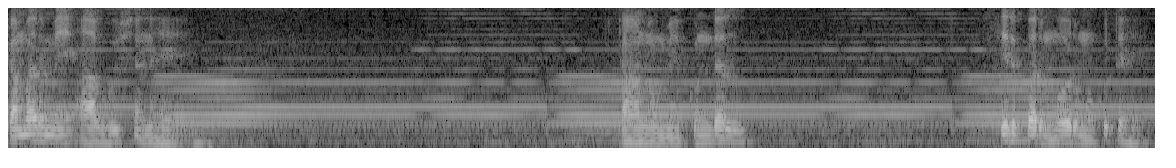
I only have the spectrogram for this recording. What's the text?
कमर में आभूषण है। कानों में कुंडल। सिर पर मोर मुकुट है।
